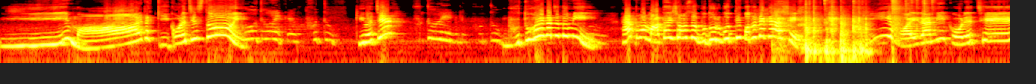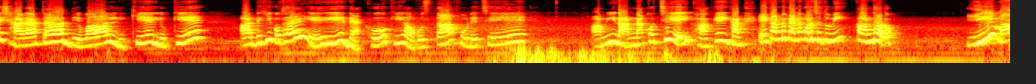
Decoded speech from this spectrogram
ই মা এটা কি করেছিস তুই? কি হয়েছে? হয়ে ভূতু হয়ে গেছে তুমি? হ্যাঁ তোমার মাথায় সমস্ত বুদুর বুদ্ধি কোথা থেকে আসে? কি হয়রানি করেছে সারাটা দেওয়াল লিখে লুকিয়ে আর দেখি কোথায়? এই দেখো কি অবস্থা করেছে। আমি রান্না করছি এই ফাঁকে এই কান এই কাণ্ড কেন করেছ তুমি? কান ধরো। ই মা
